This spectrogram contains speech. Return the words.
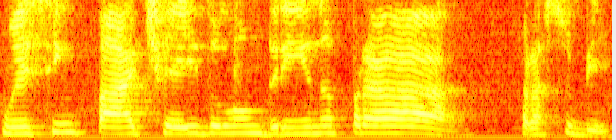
com esse empate aí do Londrina para subir.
